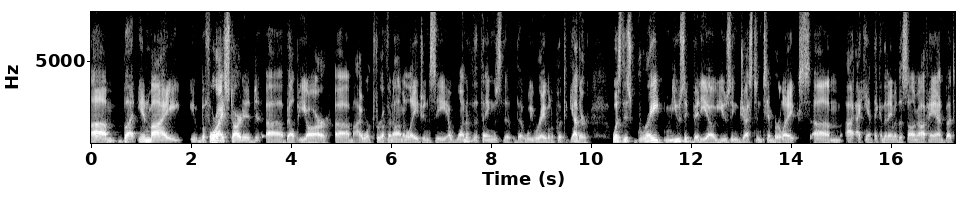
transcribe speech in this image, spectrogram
Um, but in my before I started uh, Bell PR, um, I worked for a phenomenal agency, and one of the things that that we were able to put together was this great music video using Justin Timberlake's. Um, I, I, can't think of the name of the song offhand, but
